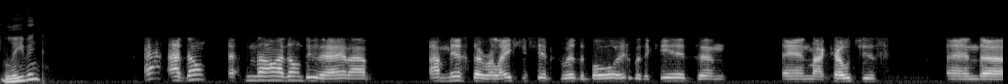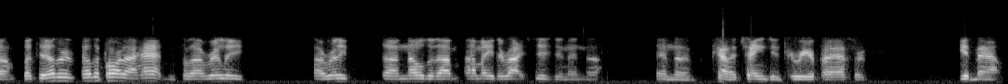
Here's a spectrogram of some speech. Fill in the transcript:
leaving? I, I don't. uh, No, I don't do that. I I miss the relationships with the boys, with the kids, and and my coaches. And uh, but the other other part I hadn't. So I really, I really uh, know that I, I made the right decision and the in the kind of changing career path or getting out.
